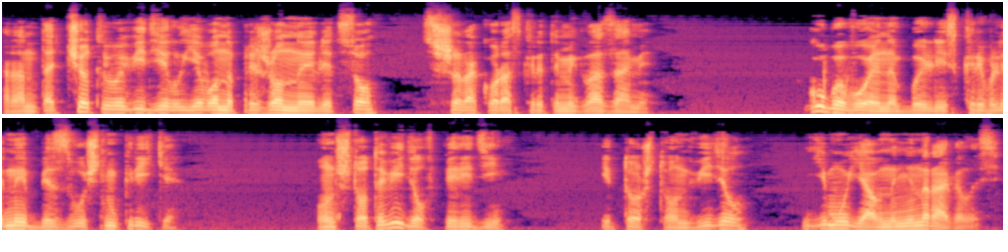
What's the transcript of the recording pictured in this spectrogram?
Ранд отчетливо видел его напряженное лицо с широко раскрытыми глазами. Губы воина были искривлены в беззвучном крике. Он что-то видел впереди, и то, что он видел, ему явно не нравилось.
